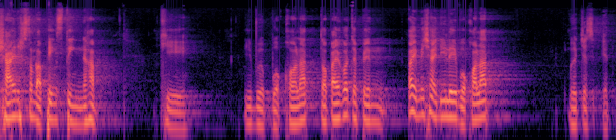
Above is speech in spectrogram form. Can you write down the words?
ใช้สำหรับเพลงสตริงนะครับโอเครีเวิร์บบวกคอรัสต่อไปก็จะเป็นเอ้ยไม่ใช่ดีเลย์บวกคอรัสเบอร์ 71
